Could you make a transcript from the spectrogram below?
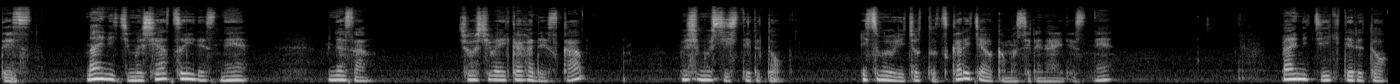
です。毎日蒸し暑いですね。皆さん調子はいかがですか？ムシムシしてるといつもよりちょっと疲れちゃうかもしれないですね。毎日生きてるとあ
